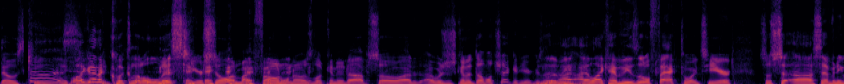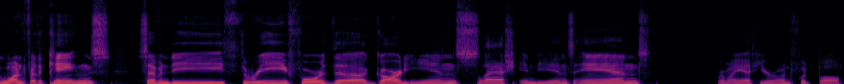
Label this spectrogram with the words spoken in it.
those keys. Well, I got a quick little list here still on my phone when I was looking it up, so I, I was just going to double check it here because Let me- I, I like having these little factoids here. So uh, 71 for the Kings, 73 for the Guardians slash Indians, and where am I at here on football?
